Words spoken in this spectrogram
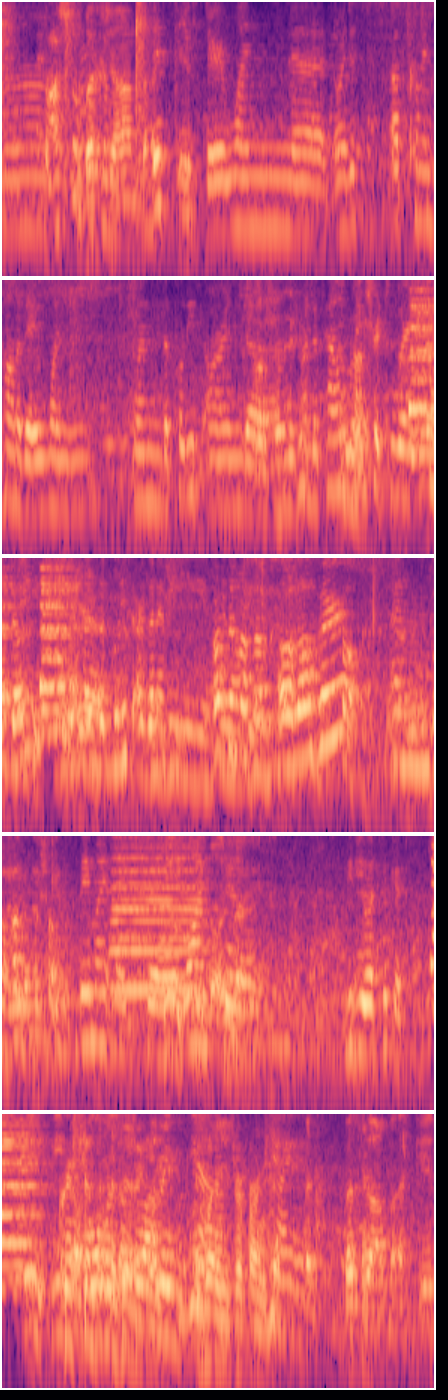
آه. مع الشرطة برجع كمان This Easter, when uh, or this upcoming holiday, when when the police are in the on the town, make sure to wear your seatbelts because the police are going to be you بغض know, النظر all over, and وحط الشرطة they might like uh, want to give you a ticket. في في Christian هو specifically بالأسرع is what he's referring to. Yeah, yeah, بس yeah. برجع باكد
